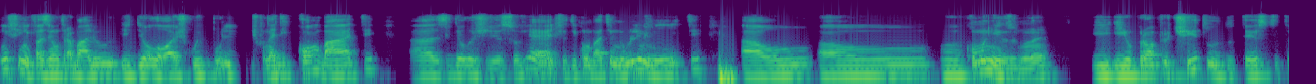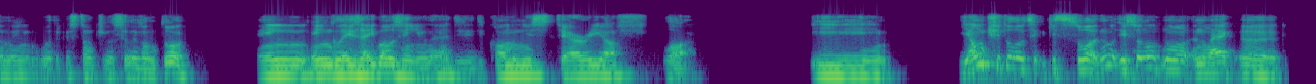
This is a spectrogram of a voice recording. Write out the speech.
enfim, fazer um trabalho ideológico e político, né, de combate as ideologias soviéticas de combate no limite ao, ao, ao comunismo, né? E, e, o próprio título do texto também, outra questão que você levantou, em, em inglês é igualzinho, né? De, de Communist Theory of Law. E, e é um título que soa, isso não, não, não é uh,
